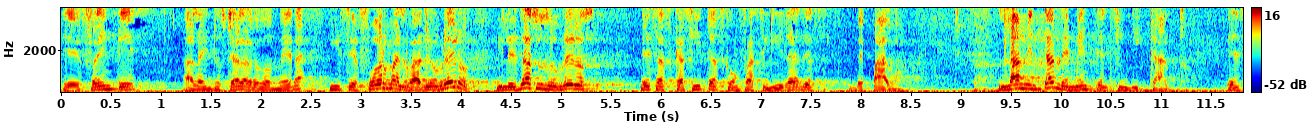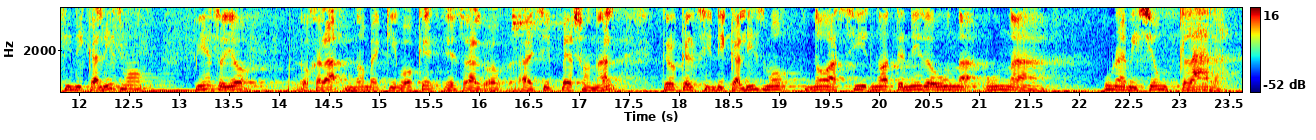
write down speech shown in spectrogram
eh, frente a la industrial algodonera y se forma el barrio obrero y les da a sus obreros esas casitas con facilidades de pago. Lamentablemente el sindicato, el sindicalismo, pienso yo, ojalá no me equivoque, es algo así personal, creo que el sindicalismo no, no ha tenido una, una, una visión clara.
